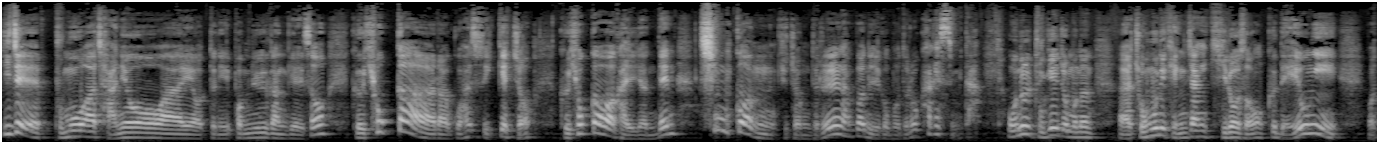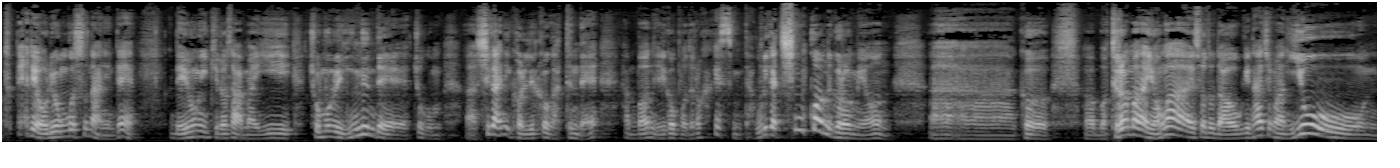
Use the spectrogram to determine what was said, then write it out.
이제 부모와 자녀와의 어떤 이 법률 관계에서 그 효과라고 할 수 있겠죠. 그 효과와 관련된 친권 규정들을 한번 읽어보도록 하겠습니다. 오늘 두 개의 조문은 아, 조문이 굉장히 길어서 그 내용이 뭐 특별히 어려운 것은 아닌데 내용이 길어서 아마 이 조문을 읽는데 조금 아, 시간이 걸릴 것 같은데 한번 읽어보도록 하겠습니다. 우리가 친권 그러면 아, 아, 그, 어, 뭐 드라마나 영화에서도 나오긴 하지만, 이혼,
